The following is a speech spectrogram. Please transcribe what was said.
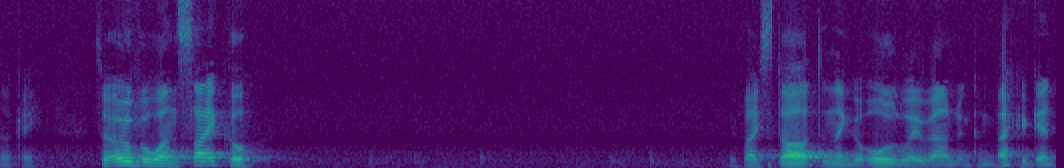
okay, so over one cycle, if I start and then go all the way around and come back again,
